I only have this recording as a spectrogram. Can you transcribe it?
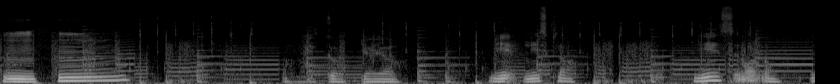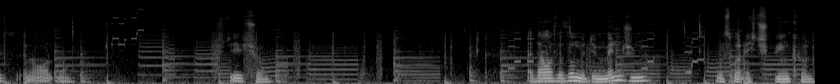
Hm, hm. Oh mein Gott, ja, ja. Nee, nee, ist klar. Nee, ist in Ordnung. Ist in Ordnung. Verstehe ich schon. Also sagen wir es so, mit dem Menschen muss man echt spielen können.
